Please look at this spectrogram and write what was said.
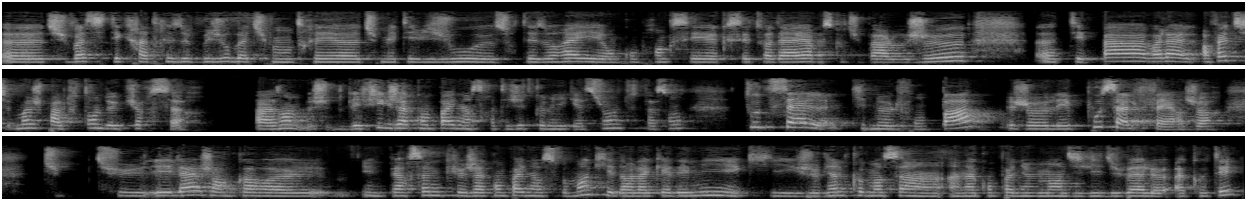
Euh, tu vois, si t'es créatrice de bijoux, bah tu peux montrer. tu mets tes bijoux sur tes oreilles et on comprend que c'est que c'est toi derrière parce que tu parles au jeu. T'es pas. Voilà. En fait, moi, je parle tout le temps de curseur. Par exemple, les filles que j'accompagne en stratégie de communication, de toute façon, toutes celles qui ne le font pas, je les pousse à le faire. Genre, tu, tu et là, j'ai encore euh, une personne que j'accompagne en ce moment qui est dans l'académie et qui, je viens de commencer un, un accompagnement individuel à côté.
